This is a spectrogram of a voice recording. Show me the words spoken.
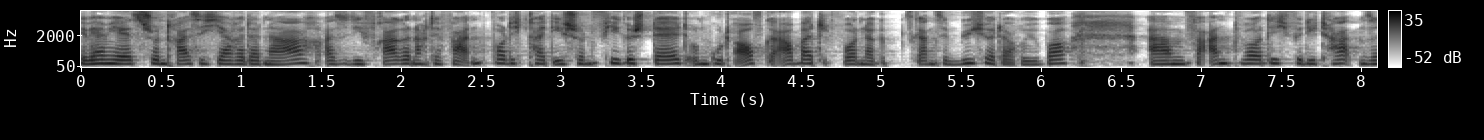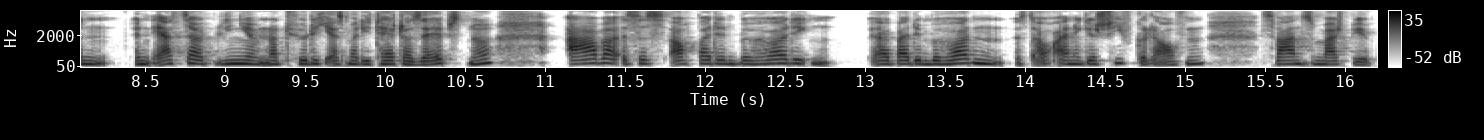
Ja, wir haben ja jetzt schon 30 Jahre danach. Also die Frage nach der Verantwortlichkeit, die ist schon viel gestellt und gut aufgearbeitet worden. Da gibt es ganze Bücher darüber. Ähm, verantwortlich für die Taten sind in erster Linie natürlich erstmal die Täter selbst, ne? Aber es ist auch bei den Behördigen, äh, bei den Behörden ist auch einiges schiefgelaufen. Es waren zum Beispiel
